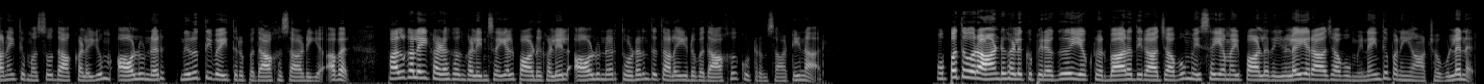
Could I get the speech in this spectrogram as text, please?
அனைத்து மசோதாக்களையும் ஆளுநர் நிறுத்தி வைத்திருப்பதாக சாடிய அவர் பல்கலைக்கழகங்களின் செயல்பாடுகளில் ஆளுநர் தொடர்ந்து தலையிடுவதாக குற்றம் சாட்டினார். முப்பத்தோரு ஆண்டுகளுக்கு பிறகு இயக்குநர் பாரதி ராஜாவும் இசையமைப்பாளர் இளையராஜாவும் இணைந்து பணியாற்ற உள்ளனர்.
